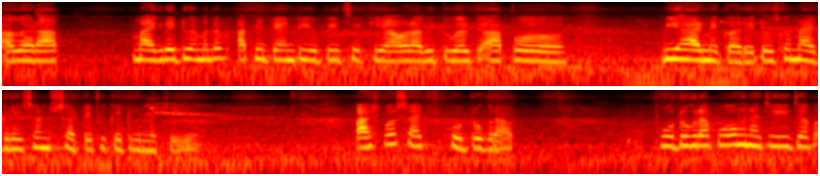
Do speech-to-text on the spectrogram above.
अगर आप माइग्रेट हुए मतलब आपने टेंथ यूपी से किया और अभी ट्वेल्थ आप बिहार में करें तो उसका माइग्रेशन सर्टिफिकेट होना चाहिए। पासपोर्ट साइज़ फ़ोटोग्राफ फ़ोटोग्राफ वो होना चाहिए जब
